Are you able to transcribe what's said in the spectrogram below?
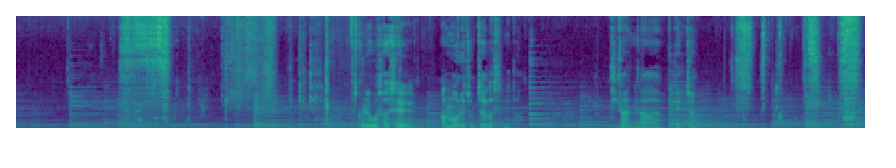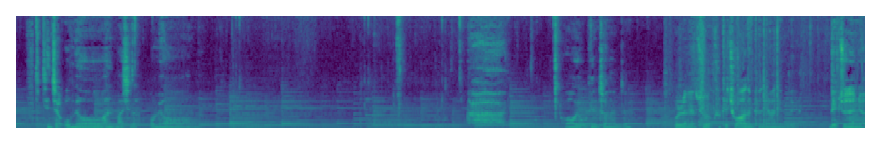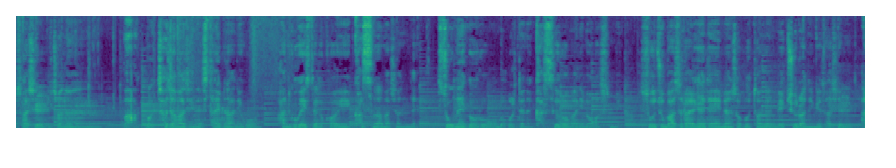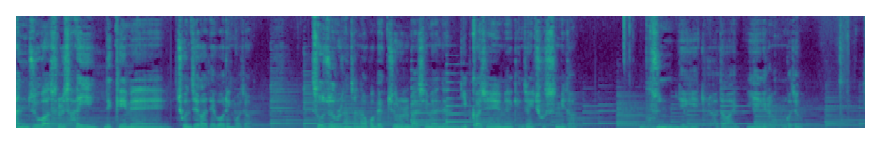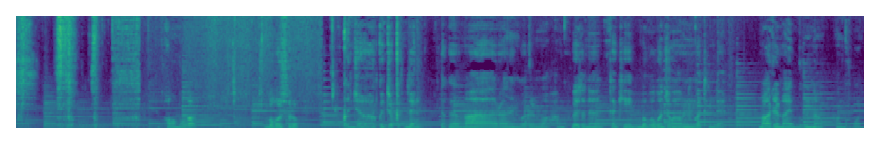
그리고 사실 앞머리 좀 잘랐습니다. 티가 안 나겠죠? 진짜 오묘한 맛이다. 오묘. 아, 어 이거 괜찮은데? 원래 맥주를 그렇게 좋아하는 편이 아닌데 맥주는요 사실 저는 막, 막 찾아 마시는 스타일은 아니고 한국에 있을 때도 거의 카스만 마셨는데 소맥으로 먹을 때는 카스로 많이 먹었습니다. 소주 맛을 알게 되면서부터는 맥주라는 게 사실 안주와 술 사이 느낌의 존재가 돼버린 거죠. 소주를 한잔하고 맥주를 마시면은 입가심에 굉장히 좋습니다. 무슨 얘기를 하다가 이 얘기를 한 거죠? 어 뭔가 먹을수록 끈적끈적한데 그 말하는 거를 뭐 한국에서는 딱히 먹어본 적은 없는 것 같은데 말을 많이 묻나 한국은?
